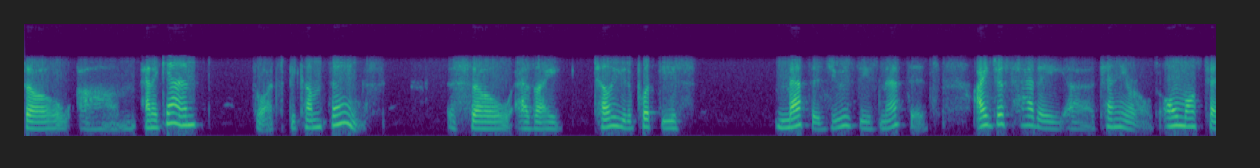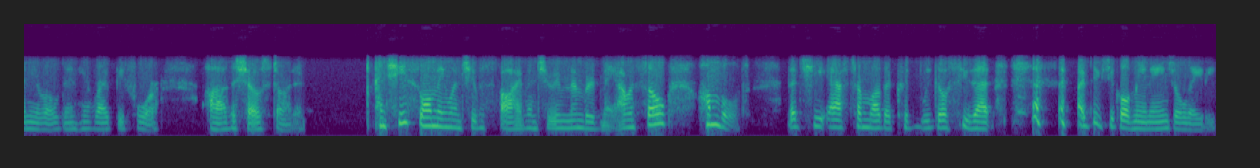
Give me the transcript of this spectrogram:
So, um, and again, thoughts become things. So, as I tell you to put these methods, use these methods. I just had a uh, ten-year-old, almost ten-year-old, in here right before uh, the show started, and she saw me when she was five, and she remembered me. I was so humbled that she asked her mother, "Could we go see that?" I think she called me an angel lady,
